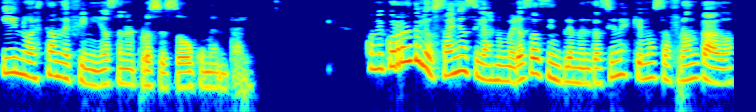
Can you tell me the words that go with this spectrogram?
y no están definidos en el proceso documental. Con el correr de los años y las numerosas implementaciones que hemos afrontado,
